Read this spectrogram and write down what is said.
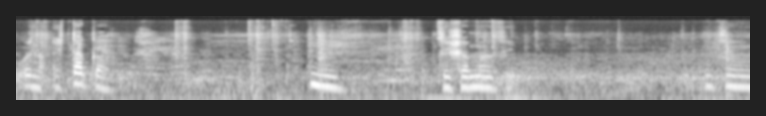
Bueno, está acá. Mm, Se llama así. Es un-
